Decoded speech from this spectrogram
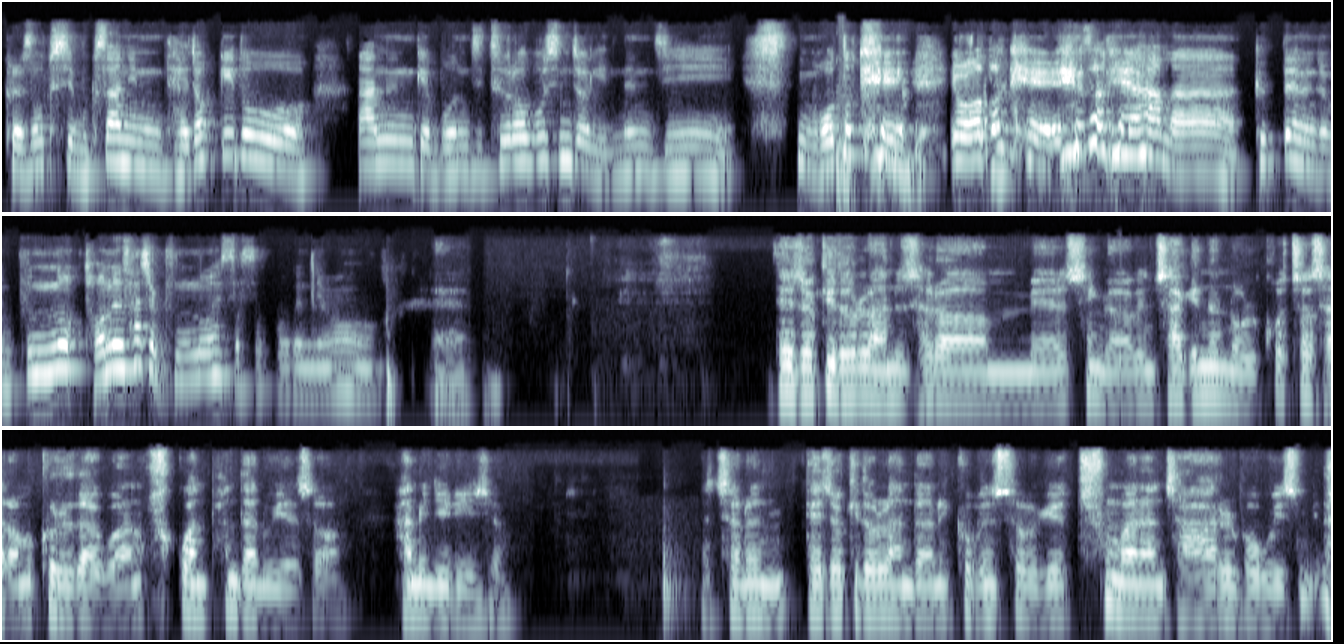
그래서 혹시 목사님 대적 기도라는 게 뭔지 들어보신 적이 있는지 어떻게 어떻게 해석해야 하나 그때는 좀 분노 저는 사실 분노했었었거든요. 네. 대적 기도를 하는 사람의 생각은 자기는 옳고 저 사람은 그러다고 하는 확고한 판단 위에서 하는 일이죠. 저는 대적 기도를 한다는 그분 속에 충만한 자아를 보고 있습니다.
